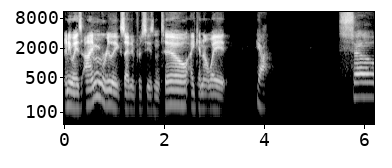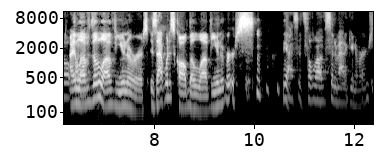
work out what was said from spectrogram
Anyways, I'm really excited for season two. I cannot wait. Yeah. So I why love the Love Universe. Is that what it's called? The Love Universe? Yes, it's the Love Cinematic Universe.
